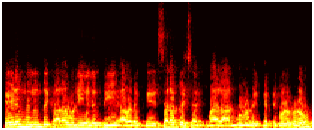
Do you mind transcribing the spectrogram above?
எழுந்திருந்து கரவொலி எழுப்பி அவருக்கு சிறப்பு சேர்க்குமாறு அன்போடு கேட்டுக்கொள்கிறோம்.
